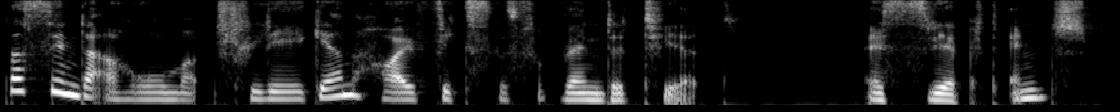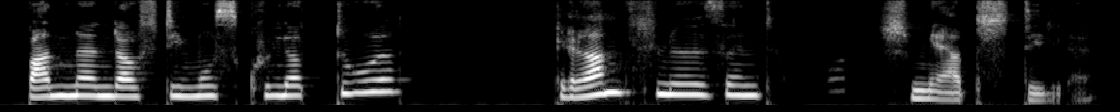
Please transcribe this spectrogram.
das in der Aromapflege am häufigsten verwendet wird. Es wirkt entspannend auf die Muskulatur, krampflösend und schmerzstillend.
